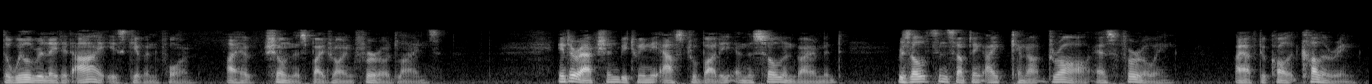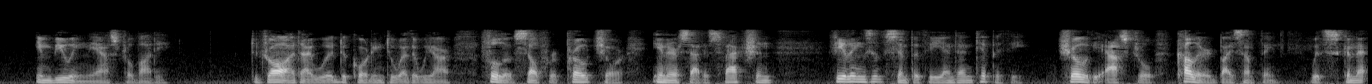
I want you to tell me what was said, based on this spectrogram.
The will related I is given form. I have shown this by drawing furrowed lines. Interaction between the astral body and the soul environment results in something I cannot draw as furrowing. I have to call it coloring imbuing the astral body. To draw it, I would, according to whether we are full of self reproach or inner satisfaction, feelings of sympathy and antipathy, show the astral colored by something, with, schema-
